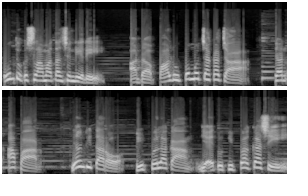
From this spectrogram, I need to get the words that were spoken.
Untuk keselamatan sendiri, ada palu pemecah kaca dan apar yang ditaruh di belakang yaitu di bagasi.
